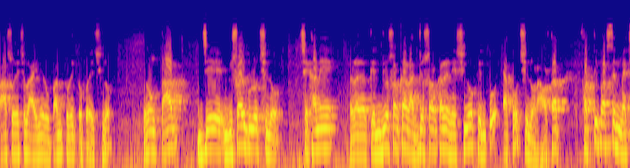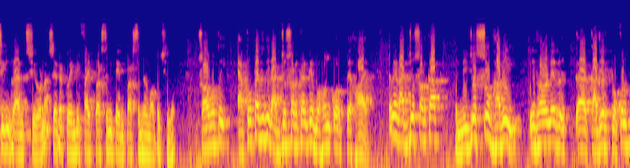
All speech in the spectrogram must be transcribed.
পাস হয়েছিল, আইনে রূপান্তরিত হয়েছিল, এবং তার যে বিষয়গুলো ছিল, সেখানে কেন্দ্রীয় সরকার, রাজ্য সরকারের রেশিও কিন্তু এত ছিল না। অর্থাৎ ফর্টি পার্সেন্ট ম্যাচিং গ্রান্ট ছিল না, সেটা টোয়েন্টি ফাইভ পার্সেন্ট টেন পার্সেন্টের মতো ছিল। স্বভাবতই এতটা যদি রাজ্য সরকারকে বহন করতে হয়, তাহলে রাজ্য সরকার নিজস্বভাবেই এ ধরনের কাজের প্রকল্প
